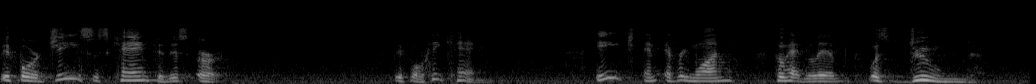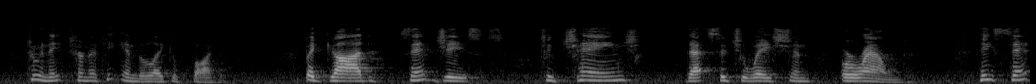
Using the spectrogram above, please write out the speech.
Before Jesus came to this earth, before he came, each and every one who had lived was doomed to an eternity in the lake of fire. But God sent Jesus to change that situation around. He sent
